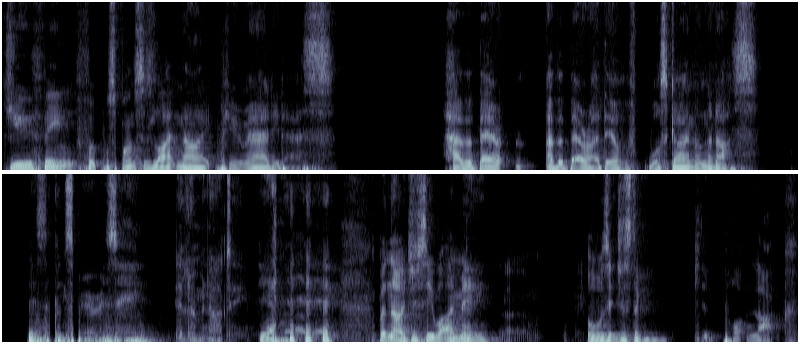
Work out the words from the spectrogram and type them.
Do you think football sponsors like Nike, Puma, Adidas have a better have a better idea of what's going on than us? It's a conspiracy. Illuminati. Yeah, but no. Do you see what I mean? Or was it just a pot luck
